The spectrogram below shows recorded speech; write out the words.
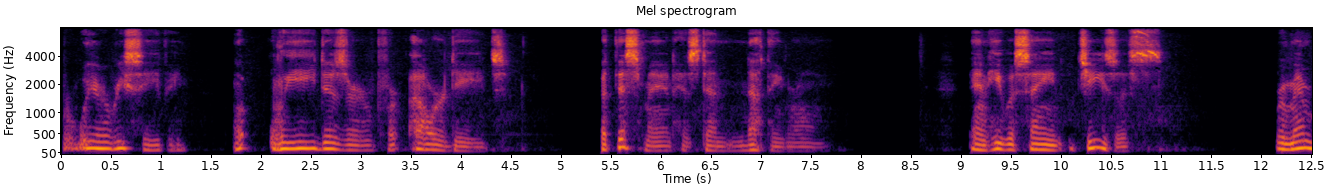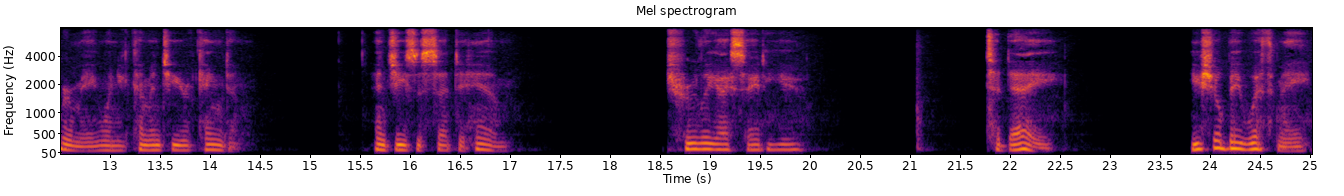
for we are receiving what we deserve for our deeds. But this man has done nothing wrong. And he was saying, Jesus, remember me when you come into your kingdom. And Jesus said to him, Truly I say to you, today you shall be with me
